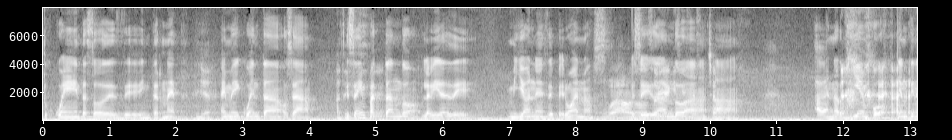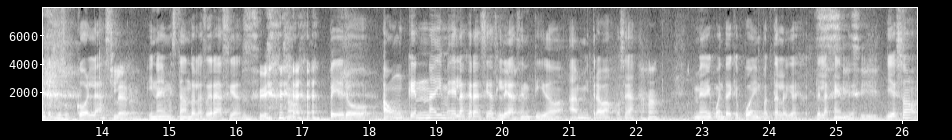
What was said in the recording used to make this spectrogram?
tus cuentas, todo desde internet, ahí me di cuenta, o sea, ah, estoy impactando la vida de millones de peruanos. Wow, estoy ayudando a, a, ganar tiempo, ya no tienen que hacer sus colas. Claro. Y nadie me está dando las gracias. Sí. Pero aunque nadie me dé las gracias, le ha sentido a mi trabajo. O sea, me doy cuenta de que puede impactar la vida de la gente. Y eso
